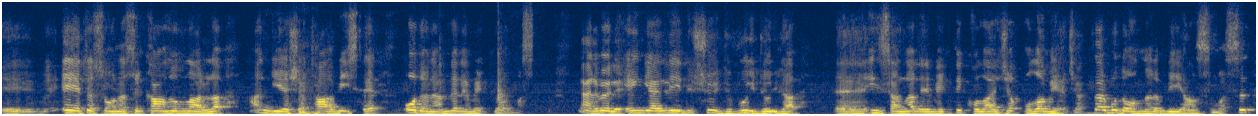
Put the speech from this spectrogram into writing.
e, EYT sonrası kanunlarla hangi yaşa tabi ise o dönemden emekli olması. Yani böyle engelliydi, şuydu, buyduyla e, insanlar emekli kolayca olamayacaklar. Bu da onların bir yansıması.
